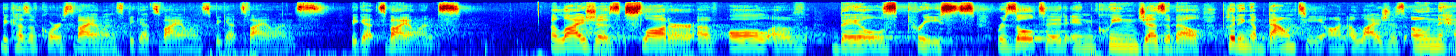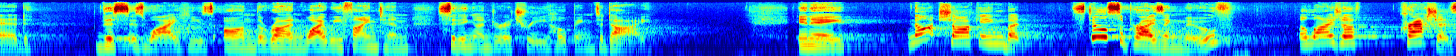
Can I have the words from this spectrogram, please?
because, of course, violence begets violence, begets violence, begets violence. Elijah's slaughter of all of Baal's priests resulted in Queen Jezebel putting a bounty on Elijah's own head. This is why he's on the run, why we find him sitting under a tree hoping to die. In a not shocking but still surprising move, Elijah crashes,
